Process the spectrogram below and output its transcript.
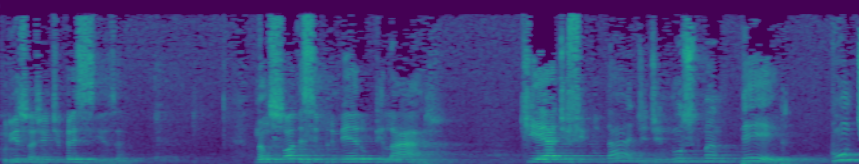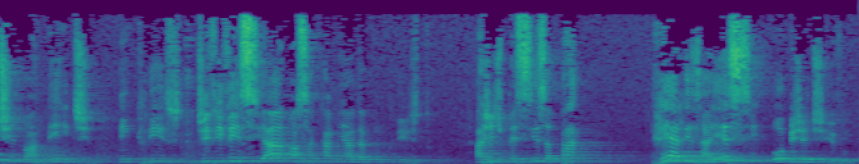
Por isso a gente precisa não só desse primeiro pilar, que é a dificuldade de nos manter continuamente em Cristo, de vivenciar nossa caminhada com Cristo. A gente precisa para realizar esse objetivo,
